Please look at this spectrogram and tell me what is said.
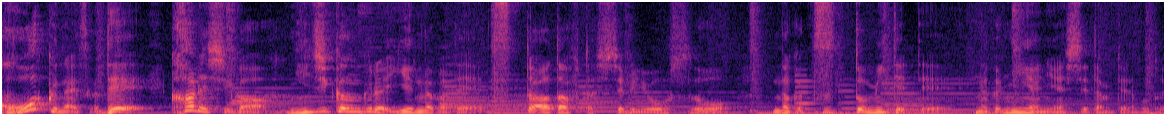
怖くないですか？で彼氏が2時間ぐらい家の中でずっとあたふたしてる様子をなんかずっと見ててなんかニヤニヤしてたみたいなこと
